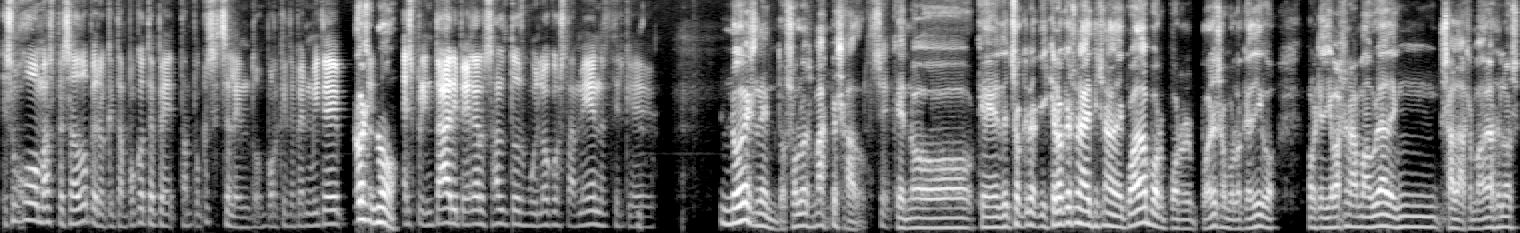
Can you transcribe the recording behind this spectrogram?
Es un juego más pesado, pero que tampoco, te pe- tampoco es lento, porque te permite No es, no, sprintar y pegar saltos muy locos también, es decir, que... no es lento, solo es más pesado. Sí. Que no. Que de hecho creo, y creo que es una decisión adecuada por, por, por eso, por lo que digo. Porque llevas una armadura de un. O sea, las armaduras de los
